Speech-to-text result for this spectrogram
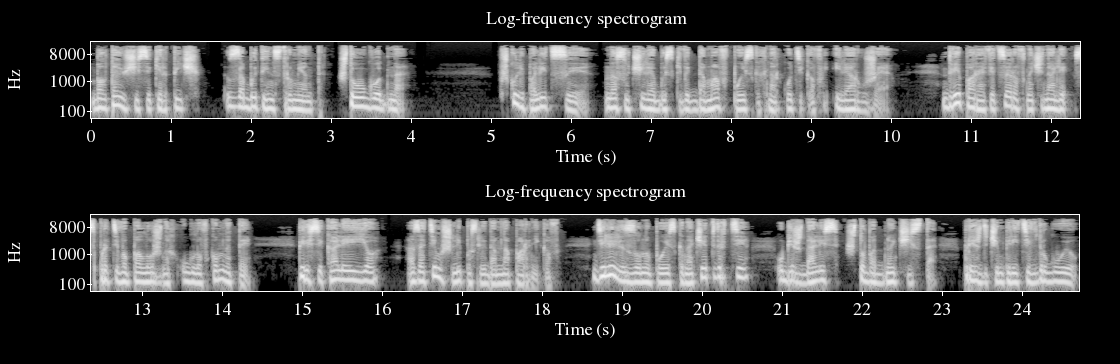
Болтающийся кирпич, забытый инструмент, что угодно. В школе полиции нас учили обыскивать дома в поисках наркотиков или оружия. Две пары офицеров начинали с противоположных углов комнаты, пересекали ее, а затем шли по следам напарников. Делили зону поиска на четверти, убеждались, что в одной чисто, прежде чем перейти в другую.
